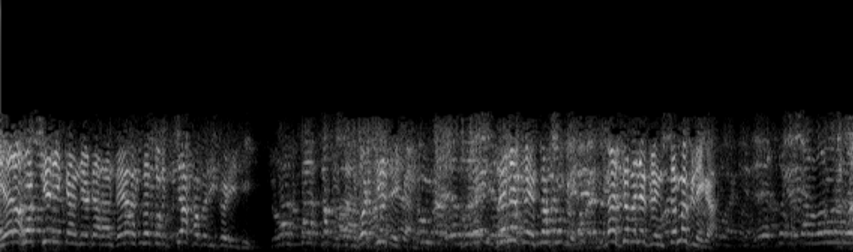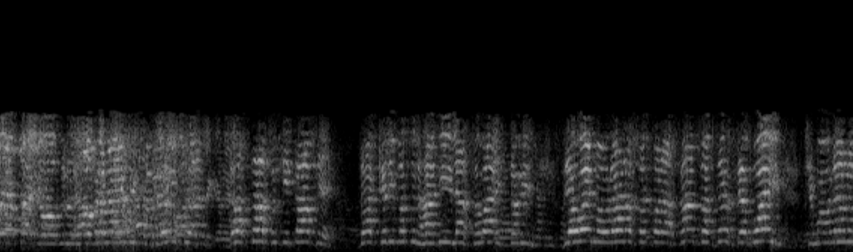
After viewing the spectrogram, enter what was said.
یار هغه چیرې کاندیداران دی راځه ته څه خبرې کړې دي وڅې دي کنه نه نه نه تاسو کې نه څه نه کړم څه مګلېګا دا تاسو کتاب دی دا کلمه الهادی الى سواء السبيل دی وای مولانا پر خان صاحب درس وای چې مولانا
